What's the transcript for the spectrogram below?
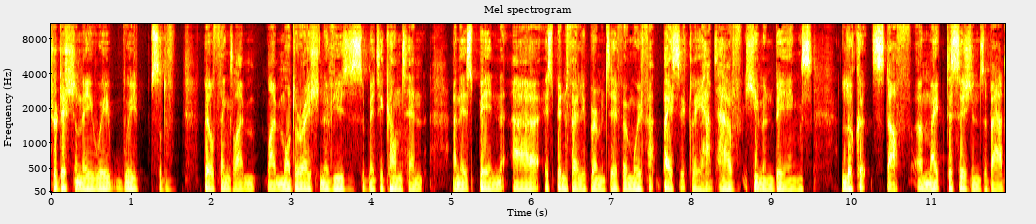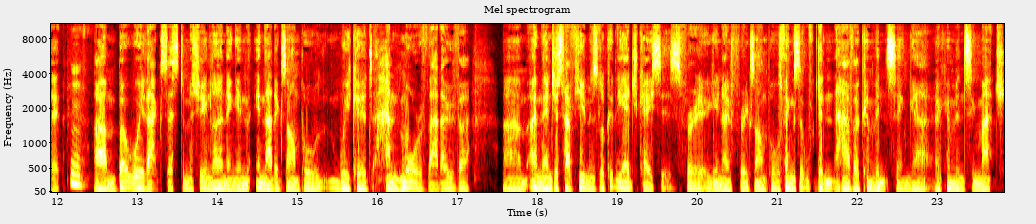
traditionally we we sort of build things like like moderation of user submitted content, and it's been uh, it's been fairly primitive, and we've basically had to have human beings look at stuff and make decisions about it. Mm. Um, but with access to machine learning, in in that example, we could hand more of that over um, and then just have humans look at the edge cases for you know for example things that didn't have a convincing uh, a convincing match.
